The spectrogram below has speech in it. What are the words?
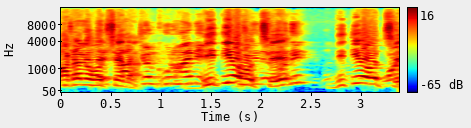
পাঠানো হচ্ছে না? দ্বিতীয় হচ্ছে দ্বিতীয় হচ্ছে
